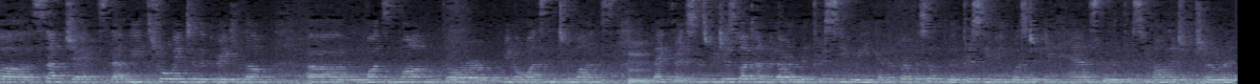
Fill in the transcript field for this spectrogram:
uh, subjects that we throw into the curriculum um, once a month or you know once in two months. Hmm. Like for instance, we just got done with our literacy week, and the purpose of literacy week was to enhance the literacy knowledge of children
